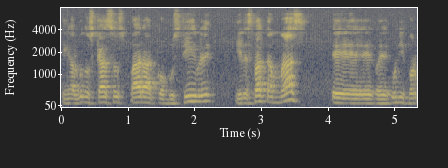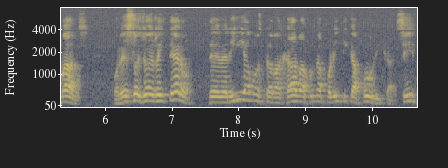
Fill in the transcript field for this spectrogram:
en algunos casos para combustible, y les faltan más eh, uniformados. Por eso yo reitero, deberíamos trabajar bajo una política pública, ¿sí?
